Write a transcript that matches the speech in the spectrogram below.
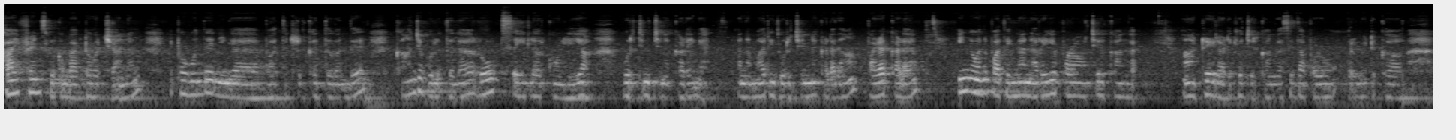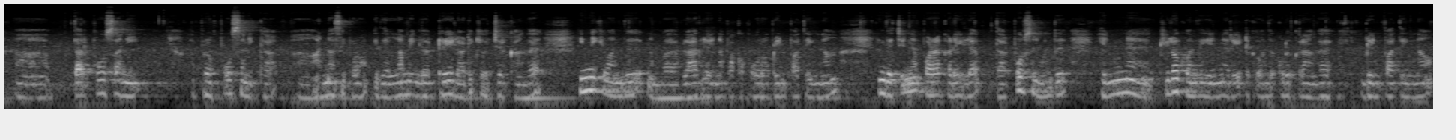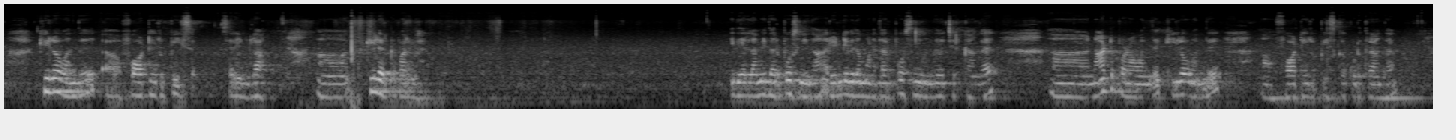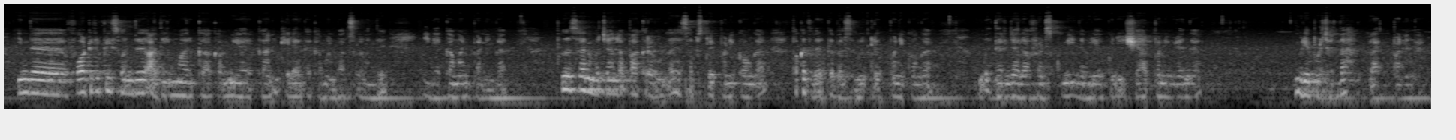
Hi friends welcome back to our channel இப்போ வந்து நீங்கள் பார்த்துட்ருக்கிறது வந்து காஞ்சிபுரத்தில் ரோட் சைடில் இருக்கும் இல்லையா? ஒரு சின்ன சின்ன கடைங்க. அந்த மாதிரி இது ஒரு சின்ன கடை தான் பழக்கடை. இங்கே வந்து பார்த்திங்கன்னா நிறைய பழம் வச்சுருக்காங்க. ட்ரேயில் அடுக்கி வச்சுருக்காங்க. சீத்தாப்பழம் அப்புறமேட்டுக்கா தர்பூசணி அப்புறம் பூசணிக்காய் அன்னாசி பழம். இது எல்லாமே இங்கே ட்ரேயில் அடுக்கி வச்சுருக்காங்க. இன்றைக்கி வந்து நம்ம விளாகில் என்ன பார்க்க போகிறோம் அப்படின்னு பார்த்தீங்கன்னா இந்த சின்ன பழக்கடையில் தர்பூசணி வந்து என்ன கிலோக்கு வந்து என்ன ரேட்டுக்கு வந்து கொடுக்குறாங்க அப்படின்னு பார்த்தீங்கன்னா கிலோ வந்து ஃபார்ட்டி ருபீஸ் சரிங்களா? கீழே இருக்குது பாருங்கள் இது எல்லாமே தர்பூசணி தான். ரெண்டு விதமான தர்பூசணி வந்து வச்சுருக்காங்க. நாட்டுப்பழம் வந்து கிலோ வந்து ஃபார்ட்டி ருபீஸ்க்கு கொடுக்குறாங்க. இந்த ஃபார்ட்டி ருபீஸ் வந்து அதிகமாக இருக்கா கம்மியாக இருக்கான்னு கீழே இருக்க கமெண்ட் பாக்ஸில் வந்து நீங்கள் கமெண்ட் பண்ணுங்கள் புதுசாக நம்ம சேனலை பார்க்குறவங்க சப்ஸ்கிரைப் பண்ணிக்கோங்க. பக்கத்தில் இருக்க பெல் சிம்பிள் கிளிக் பண்ணிக்கோங்க. உங்களுக்கு தெரிஞ்ச எல்லா ஃப்ரெண்ட்ஸ்க்குமே இந்த வீடியோ கொஞ்சம் ஷேர் பண்ணி விடுங்க வீடியோ பிடிச்சிருந்தா லைக் பண்ணுங்கள்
